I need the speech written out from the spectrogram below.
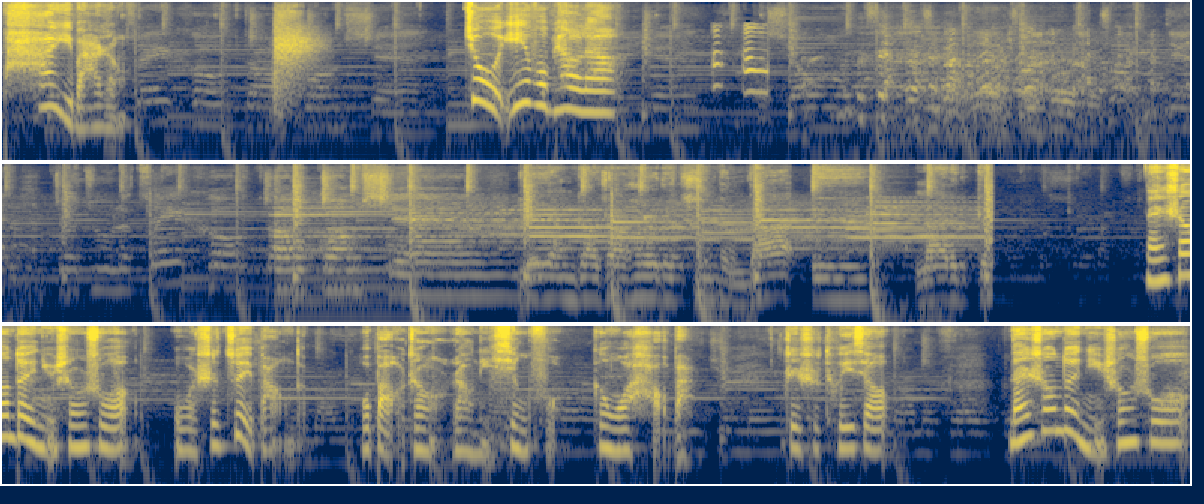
啪一巴掌，就我衣服漂亮。男生对女生说：“我是最棒的，我保证让你幸福，跟我好吧。”这是推销。男生对女生说：“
